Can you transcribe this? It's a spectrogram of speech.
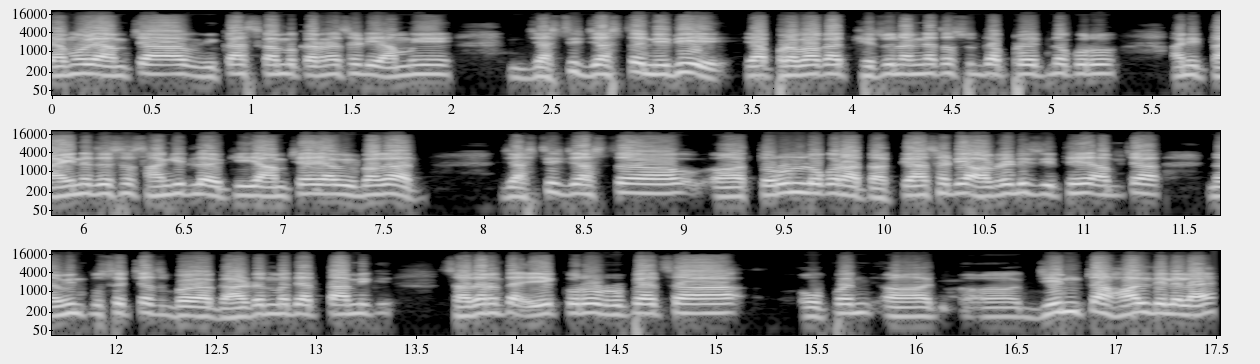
त्यामुळे आमच्या विकास कामे करण्यासाठी आम्ही जास्तीत जास्त निधी या प्रभागात खेचून आणण्याचा सुद्धा प्रयत्न करू. आणि ताईनं जसं सांगितलं की आमच्या या विभागात जास्तीत जास्त तरुण लोक राहतात. त्यासाठी ऑलरेडीच इथे आमच्या नवीन पुस्तकच्याच गार्डनमध्ये आता आम्ही साधारणतः एक करोड रुपयाचा ओपन जिमचा हॉल दिलेला आहे.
